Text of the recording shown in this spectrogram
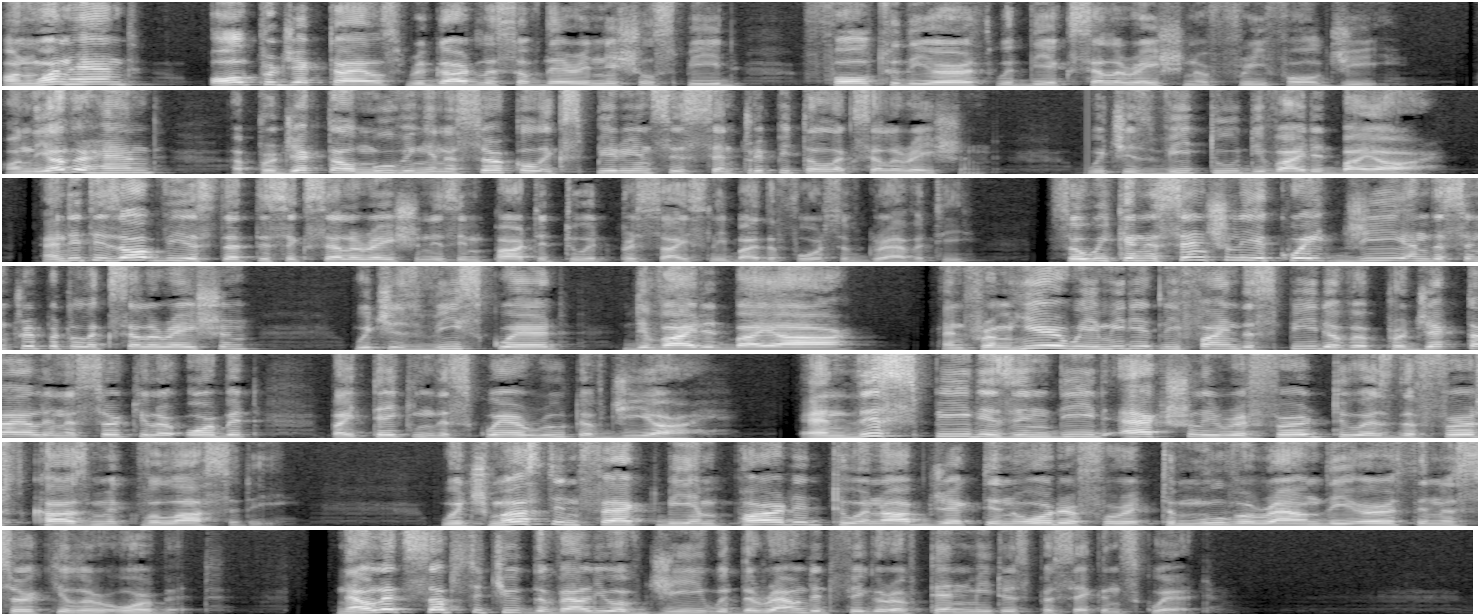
On one hand, all projectiles, regardless of their initial speed, fall to the Earth with the acceleration of freefall g. On the other hand, a projectile moving in a circle experiences centripetal acceleration, which is v2 divided by r. And it is obvious that this acceleration is imparted to it precisely by the force of gravity. So we can essentially equate g and the centripetal acceleration which is v squared divided by r. And from here we immediately find the speed of a projectile in a circular orbit by taking the square root of gi. And this speed is indeed actually referred to as the first cosmic velocity, which must in fact be imparted to an object in order for it to move around the Earth in a circular orbit. Now let's substitute the value of g with the rounded figure of 10 meters per second squared.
